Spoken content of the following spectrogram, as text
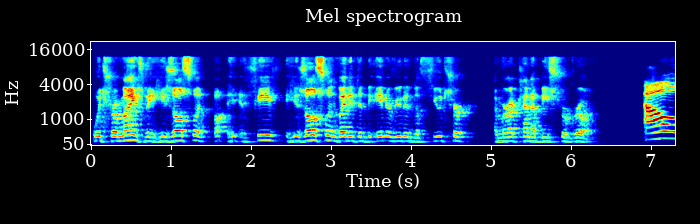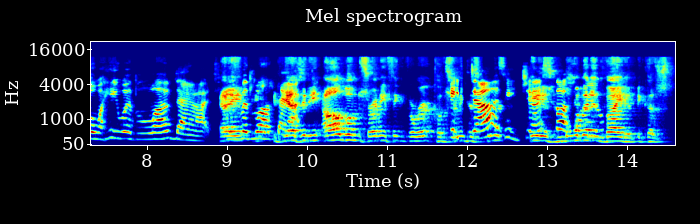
Which reminds me he's also if he he's also invited to be interviewed in the future Americana Bistro Grill. Oh, he would love that. He would love if that. he has any albums or anything concerning he does. Career, he just he is more than invited because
